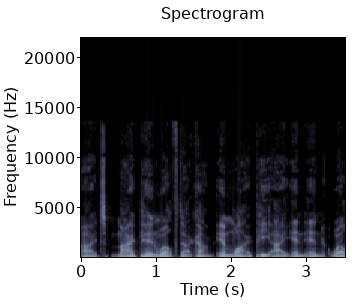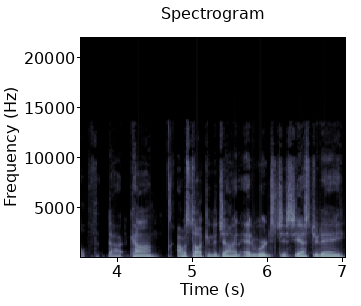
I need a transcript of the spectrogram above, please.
Uh, it's mypinnwealth.com, M Y P I N N wealth.com. I was talking to John Edwards just yesterday.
